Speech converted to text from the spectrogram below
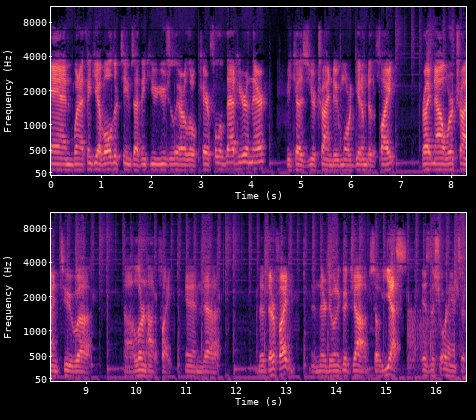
And when I think you have older teams, I think you usually are a little careful of that here and there because you're trying to more get them to the fight. Right now, we're trying to uh, uh, learn how to fight, and uh, they're fighting and they're doing a good job. So, yes, is the short answer.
